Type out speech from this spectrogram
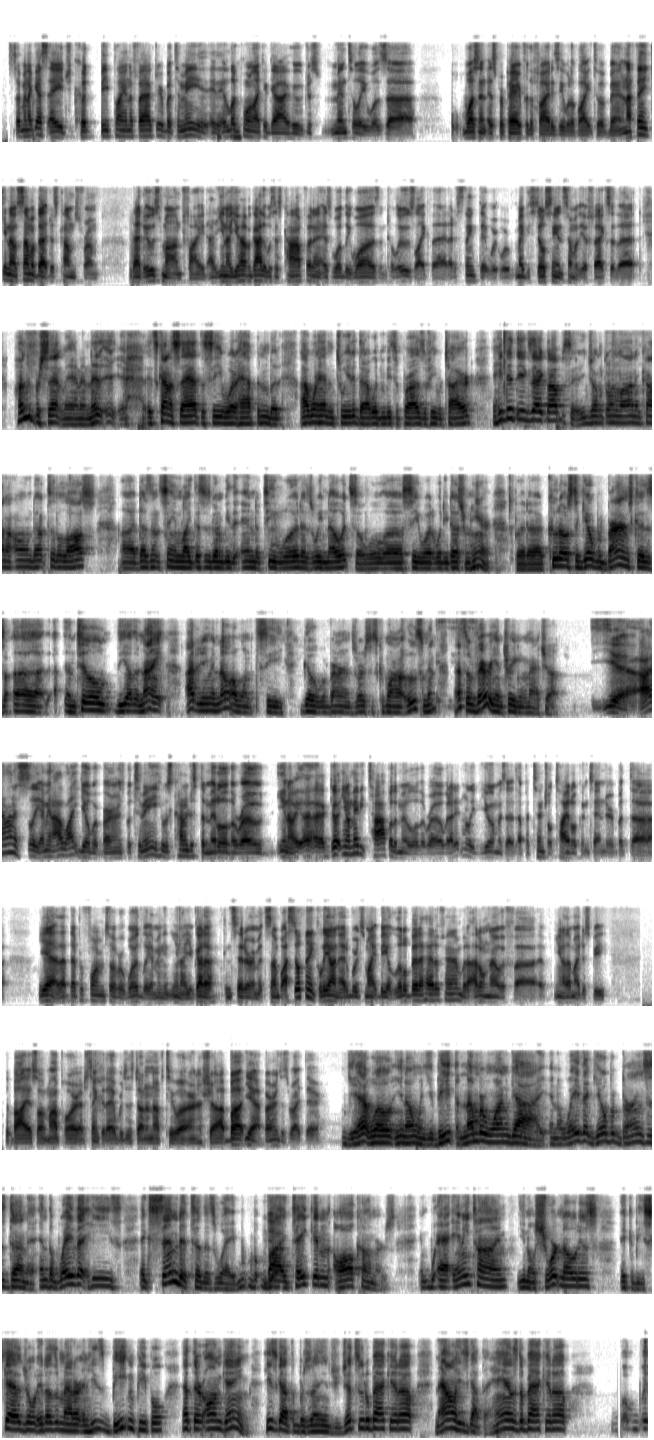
So I mean, I guess age could be playing a factor, but to me, it, it looked more like a guy who just mentally was uh wasn't as prepared for the fight as he would have liked to have been. And I think, you know, some of that just comes from that Usman fight. You know, you have a guy that was as confident as Woodley was, and to lose like that, I just think that we're, we're maybe still seeing some of the effects of that. Hundred percent, man, and it, it, it's kind of sad to see what happened. But I went ahead and tweeted that I wouldn't be surprised if he retired, and he did the exact opposite. He jumped online and kind of owned up to the loss. Uh, it doesn't seem like this is going to be the end of T Wood as we know it, so we'll uh, see what, what he does from here. But uh, kudos to Gilbert Burns because uh, until the other night, I didn't even know I wanted to see Gilbert Burns versus Kamaru Usman. That's a very intriguing matchup. Yeah, I honestly, I mean, I like Gilbert Burns, but to me, he was kind of just the middle of the road, you know, a, good, you know, maybe top of the middle of the road, but I didn't really view him as a, a potential title contender. But uh, yeah, that, that performance over Woodley, I mean, you know, you've got to consider him at some point. I still think Leon Edwards might be a little bit ahead of him, but I don't know if, uh, if you know, that might just be the bias on my part. I just think that Edwards has done enough to uh, earn a shot. But yeah, Burns is right there. Yeah, well, you know, when you beat the number one guy in the way that Gilbert Burns has done it, and the way that he's extended to this way b- by Yeah. taking all comers at any time, you know, short notice, it could be scheduled, it doesn't matter, and he's beating people at their own game. He's got the Brazilian Jiu Jitsu to back it up. Now he's got the hands to back it up.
